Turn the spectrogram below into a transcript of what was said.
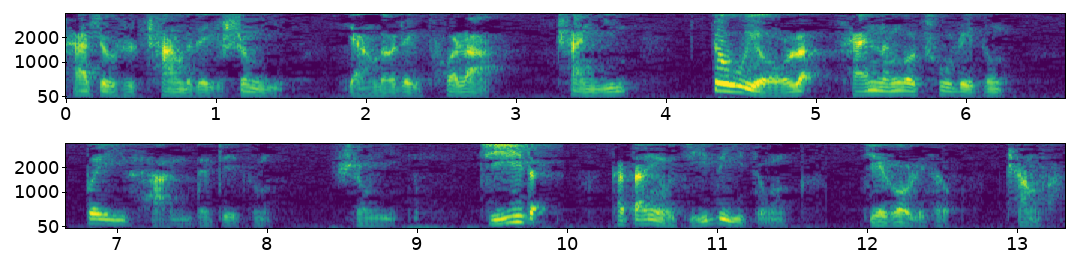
他就是唱的这个声音，讲到这个破浪、颤音都有了，才能够出这种悲惨的这种声音。急的，它单有急的一种结构里头唱法，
